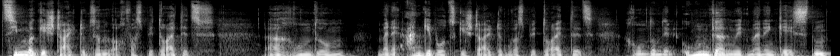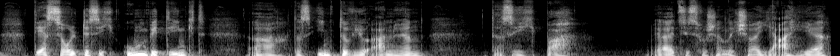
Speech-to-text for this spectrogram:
Zimmergestaltung, sondern auch was bedeutet es äh, rund um meine Angebotsgestaltung, was bedeutet rund um den Umgang mit meinen Gästen, der sollte sich unbedingt äh, das Interview anhören, dass ich, boah, ja, jetzt ist wahrscheinlich schon ein Jahr her,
